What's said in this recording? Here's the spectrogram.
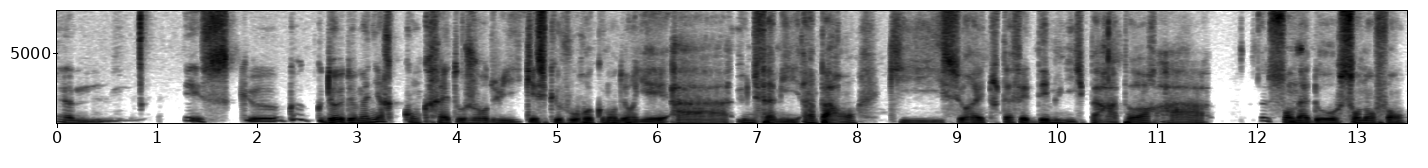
Est-ce que, de, manière concrète aujourd'hui, qu'est-ce que vous recommanderiez à une famille, un parent qui serait tout à fait démuni par rapport à son ado, son enfant,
